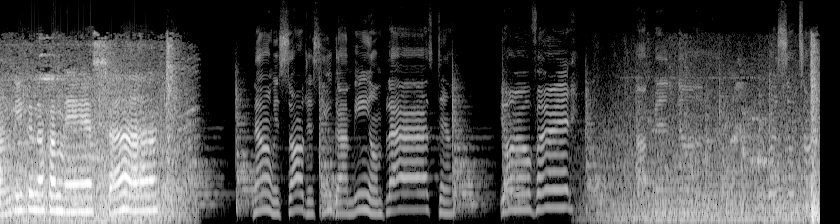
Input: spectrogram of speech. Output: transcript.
andito na kami sa Now it's all just you got me on blast. You're over it. I've been done. We're so toxic.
